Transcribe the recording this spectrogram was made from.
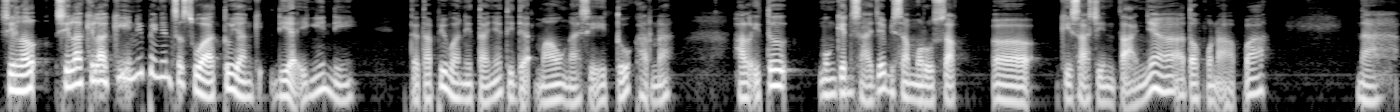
Si laki-laki ini pengen sesuatu yang dia ingini, tetapi wanitanya tidak mau ngasih itu karena hal itu mungkin saja bisa merusak uh, kisah cintanya ataupun apa. Nah,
